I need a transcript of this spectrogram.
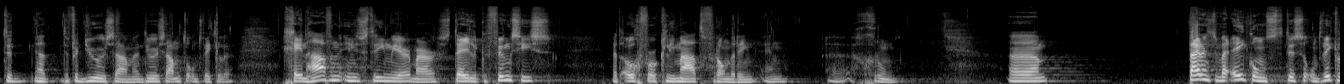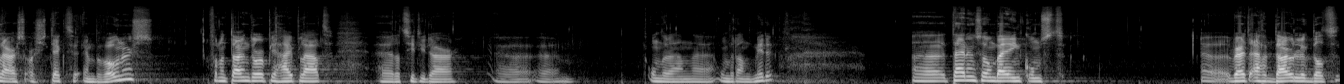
te, te verduurzamen, duurzaam te ontwikkelen. Geen havenindustrie meer, maar stedelijke functies met oog voor klimaatverandering en uh, groen. Uh, tijdens de bijeenkomst tussen ontwikkelaars, architecten en bewoners van een tuindorpje Heijplaat, uh, dat ziet u daar ehm, onderaan, onderaan het midden, tijdens zo'n bijeenkomst werd eigenlijk duidelijk dat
